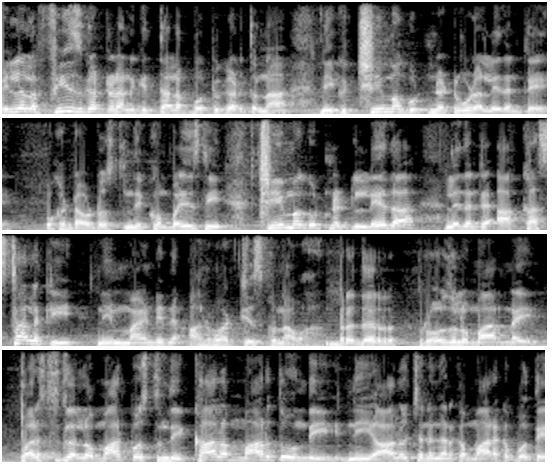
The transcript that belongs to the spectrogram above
పిల్లల ఫీజు కట్టడానికి తల బొప్పి కడుతున్నా నీకు చీమ గుట్టిన గుట్టినట్టు కూడా లేదంటే ఒక డౌట్ వస్తుంది. కొంపజేసి చీమ కుట్టినట్టు లేదా లేదంటే ఆ కష్టాలకి నీ మైండ్ని అలవాటు చేసుకున్నావా? బ్రదర్ రోజులు మారినాయి పరిస్థితులలో మార్పు వస్తుంది కాలం మారుతూ ఉంది. నీ ఆలోచన గనక మారకపోతే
